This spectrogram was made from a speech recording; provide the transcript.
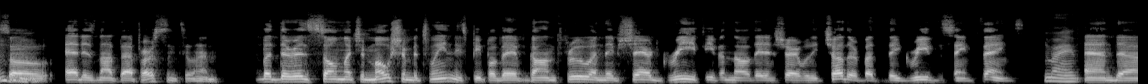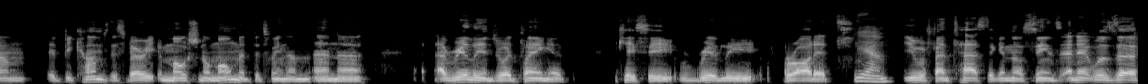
So Ed is not that person to him. But there is so much emotion between these people. They've gone through and they've shared grief, even though they didn't share it with each other, but they grieve the same things Right. and um, it becomes this very emotional moment between them. And uh, I really enjoyed playing it. Casey really brought it. Yeah. You were fantastic in those scenes, and it was uh,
